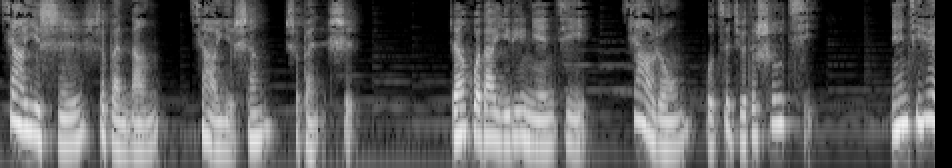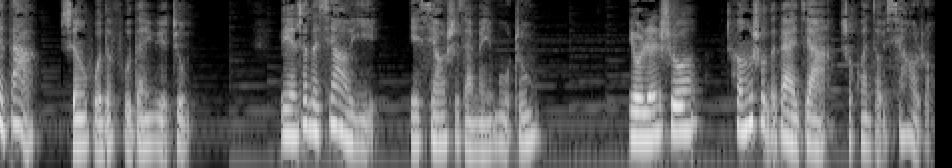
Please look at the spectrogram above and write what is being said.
笑一时是本能，笑一生是本事。人活到一定年纪，笑容不自觉的收起，年纪越大，生活的负担越重，脸上的笑意也消失在眉目中。有人说，成熟的代价是换走笑容。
